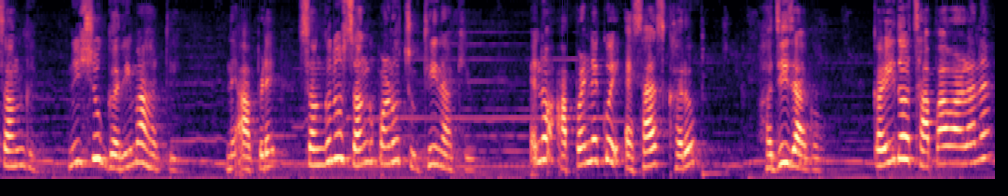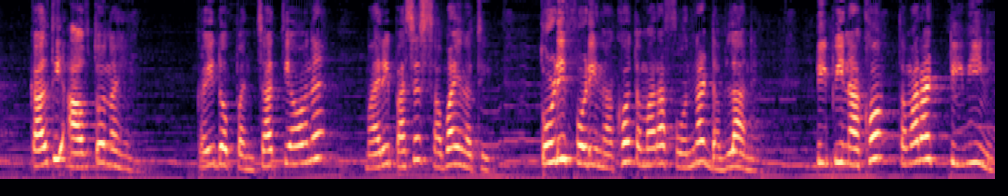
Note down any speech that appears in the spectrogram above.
સંઘની શું ગરિમા હતી ને આપણે સંઘનું સંઘપણું ચૂથી નાખ્યું. એનો આપણને કોઈ અહેસાસ ખરો? હજી જાગો. કહી દો છાપાવાળાને, કાલથી આવતો નહીં. કહી દો પંચાયતીઓને, મારી પાસે સમય નથી. તોડી ફોડી નાખો તમારા ફોનના ડબલાને. ટીપી નાખો તમારા ટીવીને.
